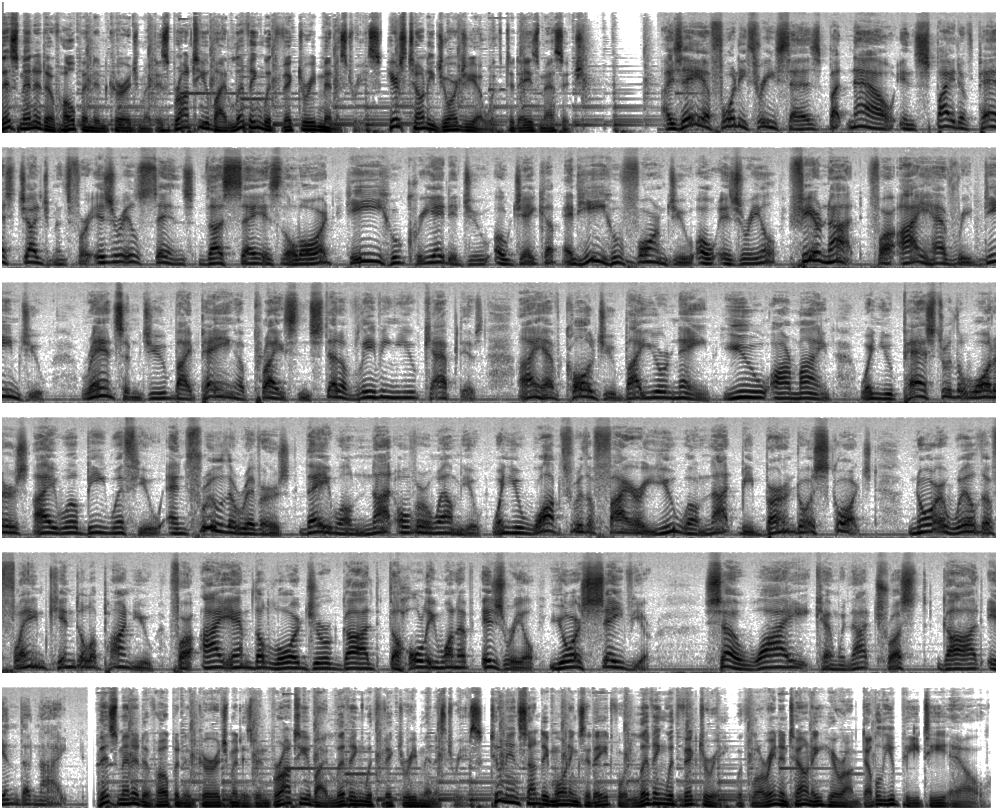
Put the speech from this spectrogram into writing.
This minute of hope and encouragement is brought to you by Living with Victory Ministries. Here's Tony Giorgio with today's message. Isaiah 43 says, But now, in spite of past judgments for Israel's sins, thus says the Lord, He who created you, O Jacob, and He who formed you, O Israel, fear not, for I have redeemed you ransomed you by paying a price instead of leaving you captives. I have called you by your name. You are mine. When you pass through the waters, I will be with you, and through the rivers, they will not overwhelm you. When you walk through the fire, you will not be burned or scorched nor will the flame kindle upon you. For I am the Lord your God, the Holy One of Israel, your Savior. So, why can we not trust God in the night? This minute of hope and encouragement has been brought to you by Living with Victory Ministries. Tune in Sunday mornings at 8 for Living with Victory with Laureen and Tony here on WPTL.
